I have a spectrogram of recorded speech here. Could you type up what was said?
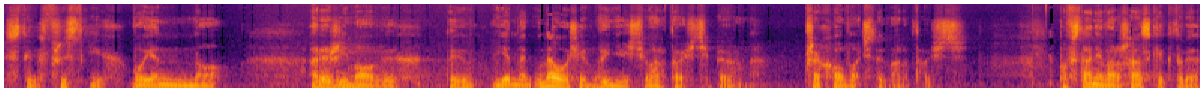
z tych wszystkich wojenno-reżimowych jednak udało się wynieść wartości pewne, przechować te wartości. Powstanie warszawskie, które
